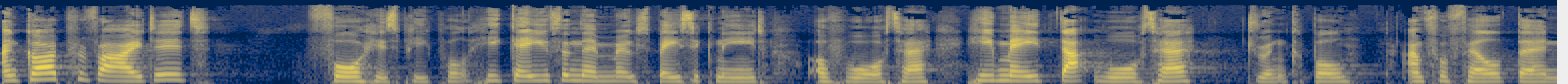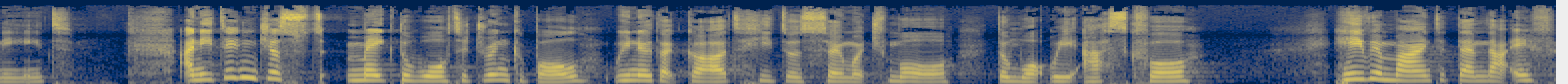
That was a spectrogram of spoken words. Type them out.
And God provided for his people. He gave them their most basic need of water. He made that water drinkable and fulfilled their need. And he didn't just make the water drinkable. We know that God, he does so much more than what we ask for. He reminded them that if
